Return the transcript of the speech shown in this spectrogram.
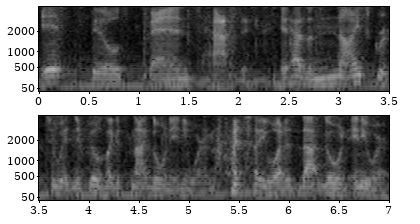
It feels fantastic. It has a nice grip to it and it feels like it's not going anywhere. And I tell you what, it's not going anywhere.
